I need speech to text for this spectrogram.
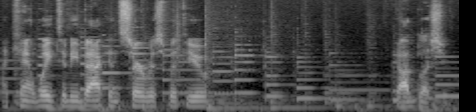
I can't wait to be back in service with you. God bless you.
